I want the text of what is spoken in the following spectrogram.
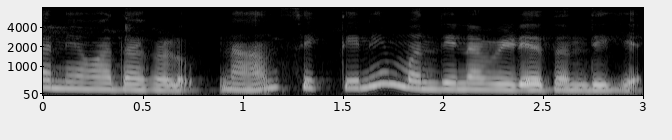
ಧನ್ಯವಾದಗಳು. ನಾನು ಸಿಗ್ತೀನಿ ಮುಂದಿನ ವಿಡಿಯೋದೊಂದಿಗೆ.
